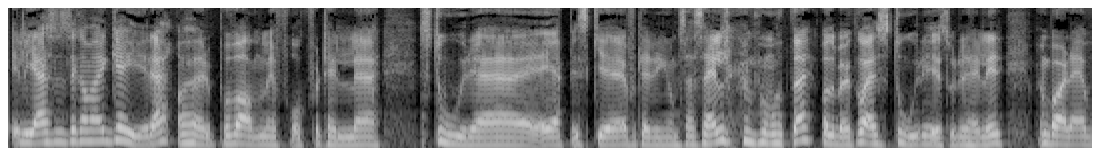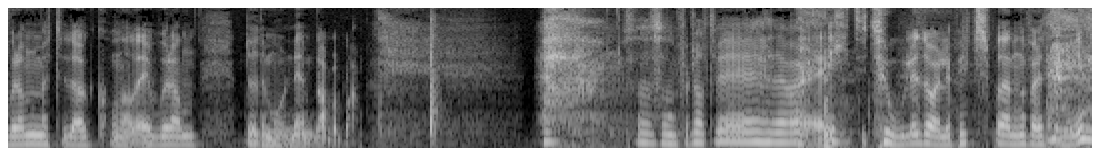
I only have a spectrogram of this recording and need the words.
Eller jeg syns det kan være gøyere å høre på vanlige folk fortelle store, episke fortellinger om seg selv. på en måte Og det bør ikke være store historier heller, men bare det hvordan møtte du da kona di, hvordan døde moren din, bla, bla, bla. Ja, så sånn fortalte vi Det var et utrolig dårlig pitch på den forestillingen.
